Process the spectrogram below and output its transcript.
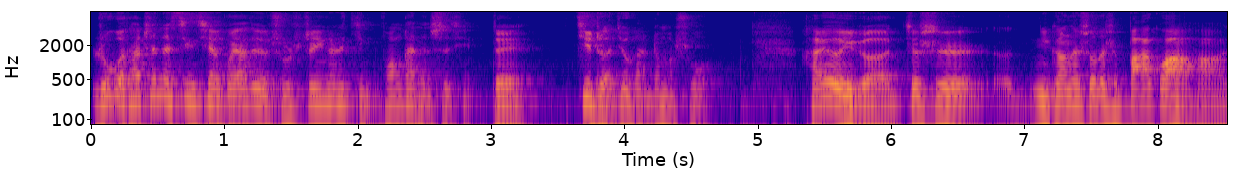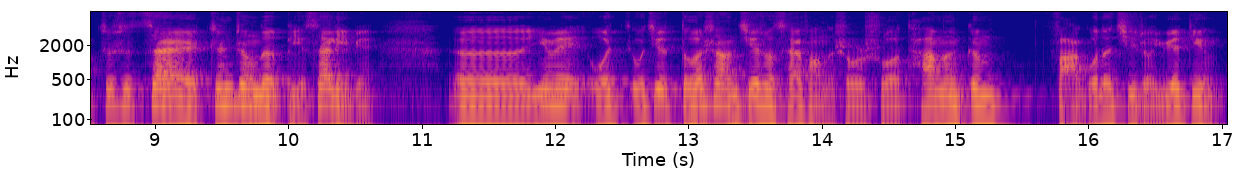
如果他真的性侵了国家队的厨师，这应该是警方干的事情，对。记者就敢这么说。还有一个就是，呃你刚才说的是八卦哈，就是在真正的比赛里边，呃，因为我我记得德尚接受采访的时候说，他们跟法国的记者约定，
